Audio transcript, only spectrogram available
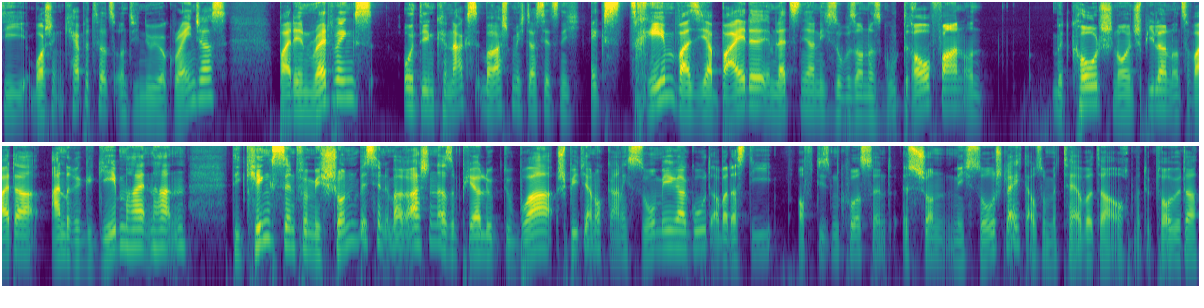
die Washington Capitals und die New York Rangers. Bei den Red Wings und den Canucks überrascht mich das jetzt nicht extrem, weil sie ja beide im letzten Jahr nicht so besonders gut drauf waren und mit Coach, neuen Spielern und so weiter andere Gegebenheiten hatten. Die Kings sind für mich schon ein bisschen überraschend. Also Pierre-Luc Dubois spielt ja noch gar nicht so mega gut, aber dass die auf diesem Kurs sind, ist schon nicht so schlecht. Also mit Talbot da, auch mit dem Torhüter.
